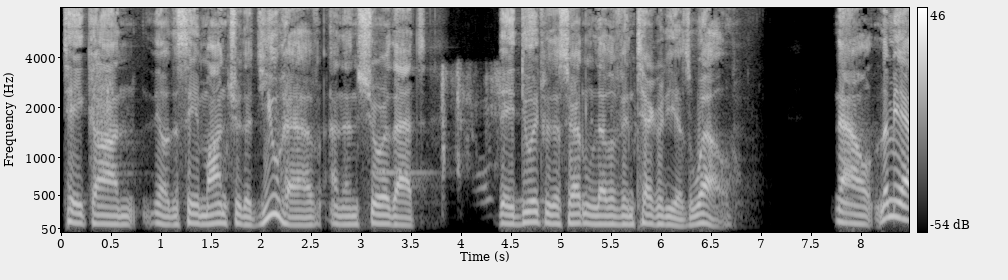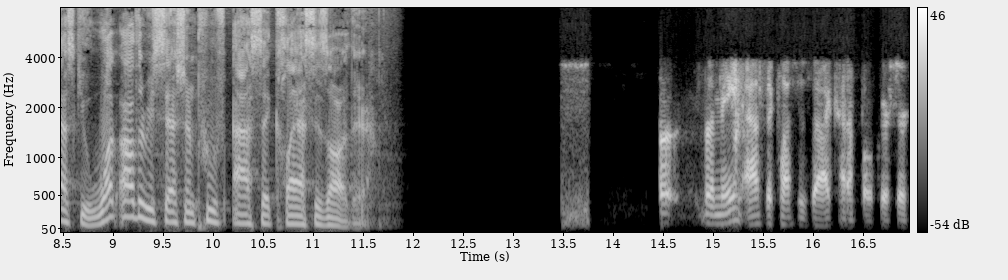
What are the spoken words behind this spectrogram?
take on you know the same mantra that you have and ensure that they do it with a certain level of integrity as well. Now, let me ask you, what other recession proof asset classes are there? Uh, the main asset classes that I kind of focus are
